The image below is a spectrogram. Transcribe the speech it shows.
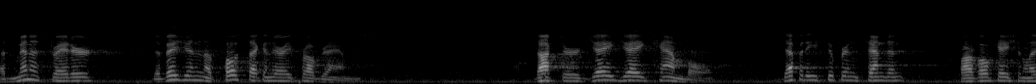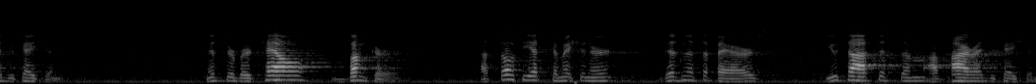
Administrator, Division of Post-Secondary Programs. Dr. J.J. Campbell, Deputy Superintendent for Vocational Education. Mr. Bertel Bunker, Associate Commissioner, Business Affairs, Utah System of Higher Education.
